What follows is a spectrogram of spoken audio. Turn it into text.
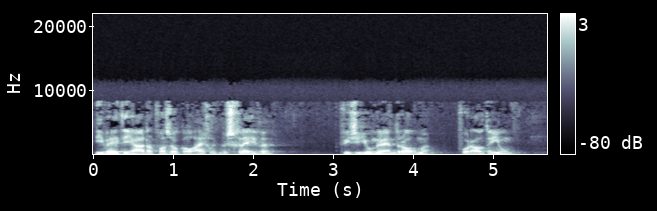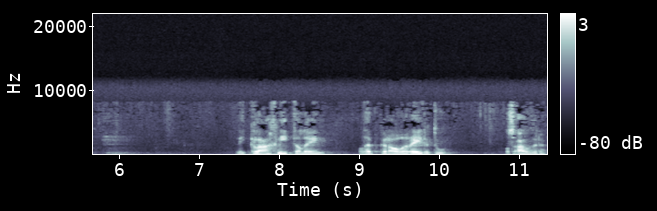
Die weten, ja, dat was ook al eigenlijk beschreven. Visioenen en dromen, voor oud en jong. En ik klaag niet alleen, al heb ik er alle reden toe, als ouderen.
